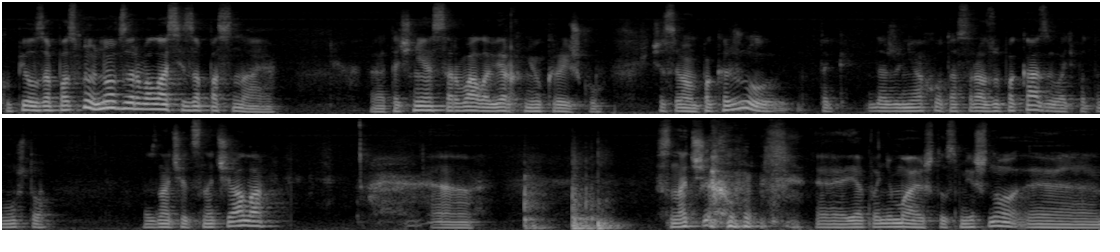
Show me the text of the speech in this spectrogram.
купил запасную, но взорвалась и запасная. Точнее, сорвала верхнюю крышку. Сейчас я вам покажу. Даже неохота сразу показывать, потому что, значит, сначала... Э, сначала, э, я понимаю, что смешно, э,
